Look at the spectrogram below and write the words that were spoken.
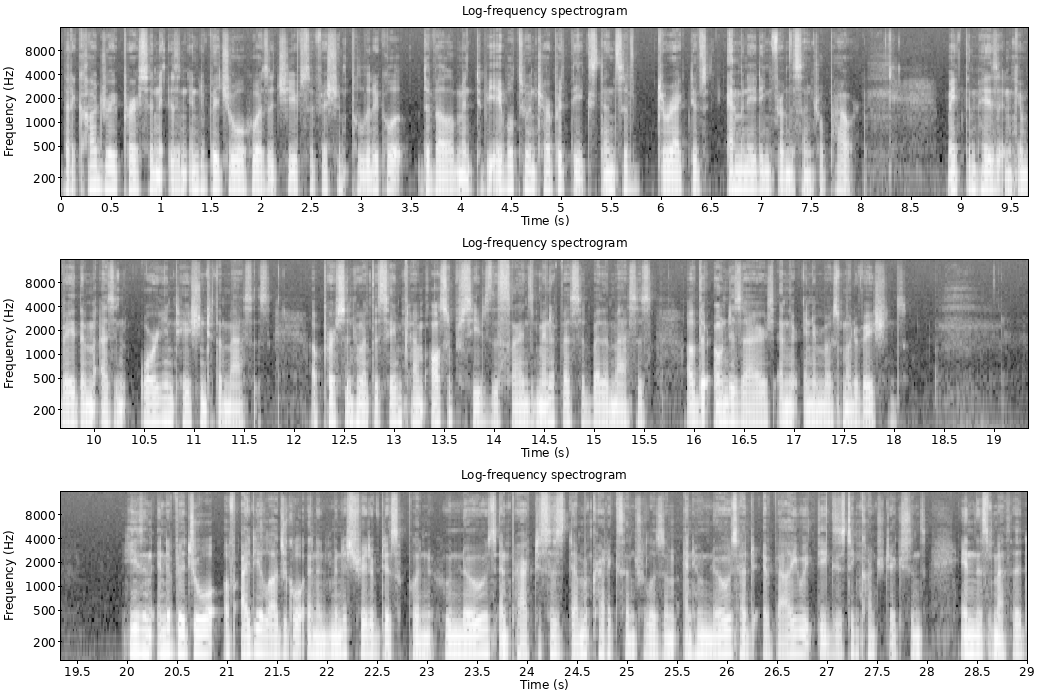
that a cadre person is an individual who has achieved sufficient political development to be able to interpret the extensive directives emanating from the central power, make them his, and convey them as an orientation to the masses. A person who at the same time also perceives the signs manifested by the masses of their own desires and their innermost motivations. He is an individual of ideological and administrative discipline who knows and practices democratic centralism and who knows how to evaluate the existing contradictions in this method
